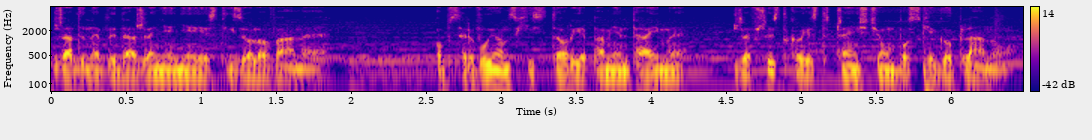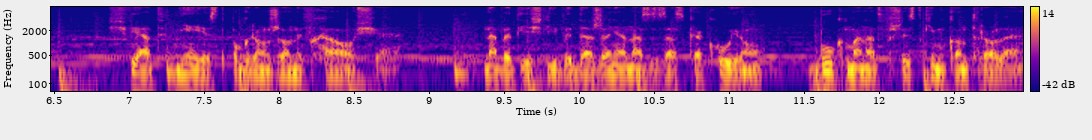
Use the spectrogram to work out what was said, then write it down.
Żadne wydarzenie nie jest izolowane. Obserwując historię, pamiętajmy, że wszystko jest częścią boskiego planu. Świat nie jest pogrążony w chaosie. Nawet jeśli wydarzenia nas zaskakują, Bóg ma nad wszystkim kontrolę.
